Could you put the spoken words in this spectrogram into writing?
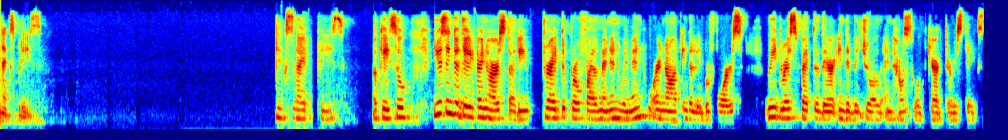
Next, please. Next slide, please. Okay, so using the data in our study, we tried to profile men and women who are not in the labor force with respect to their individual and household characteristics.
